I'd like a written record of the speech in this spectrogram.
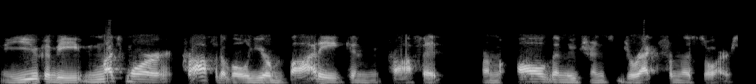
you can be much more profitable. Your body can profit from all the nutrients direct from the source.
